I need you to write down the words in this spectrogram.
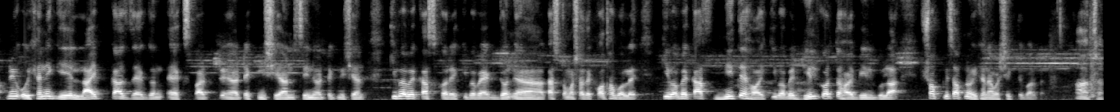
আপনি ওইখানে গিয়ে লাইভ কাজ একজন এক্সপার্ট টেকনিশিয়ান সিনিয়র টেকনিশিয়ান কীভাবে কাজ করে, কীভাবে একজন কাস্টমার সাথে কথা বলে, কীভাবে কাজ নিতে হয়, কীভাবে ডিল করতে হয় বিলগুলা সব কিছু আপনি ওইখানে আবার শিখতে পারবেন। আচ্ছা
